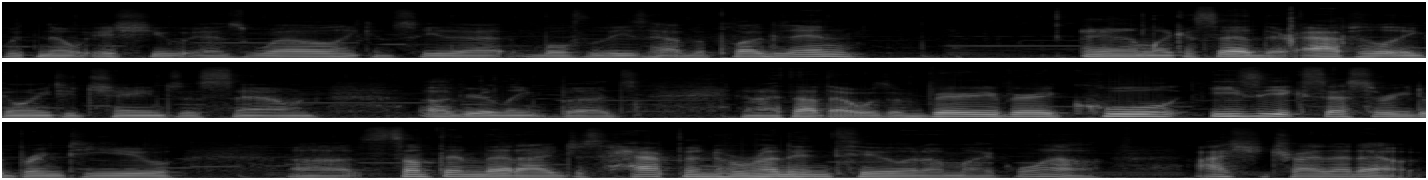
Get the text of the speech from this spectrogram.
with no issue as well. You can see that both of these have the plugs in. And like I said, they're absolutely going to change the sound of your link buds. And I thought that was a very, very cool, easy accessory to bring to you. Uh, something that I just happened to run into and I'm like, wow, I should try that out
